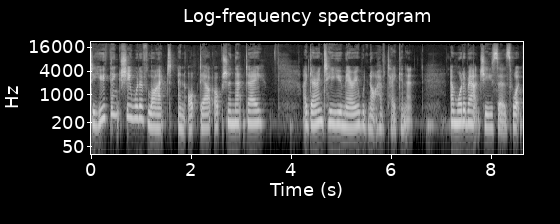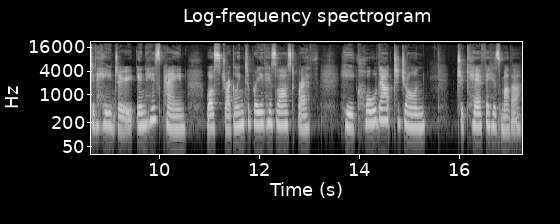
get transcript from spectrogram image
Do you think she would have liked an opt out option that day? I guarantee you, Mary would not have taken it. And what about Jesus? What did he do? In his pain, while struggling to breathe his last breath, he called out to John to care for his mother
